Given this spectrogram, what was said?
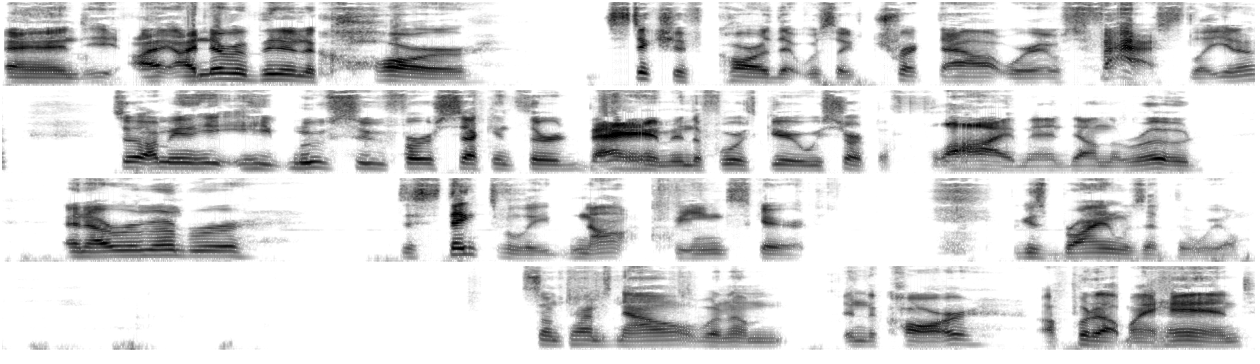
And I, I never been in a car, stick shift car that was like tricked out where it was fast, like, you know? So, I mean, he, he moves through first, second, third, bam, in the fourth gear, we start to fly, man, down the road. And I remember distinctively not being scared because Brian was at the wheel. Sometimes now, when I'm in the car, I put out my hand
